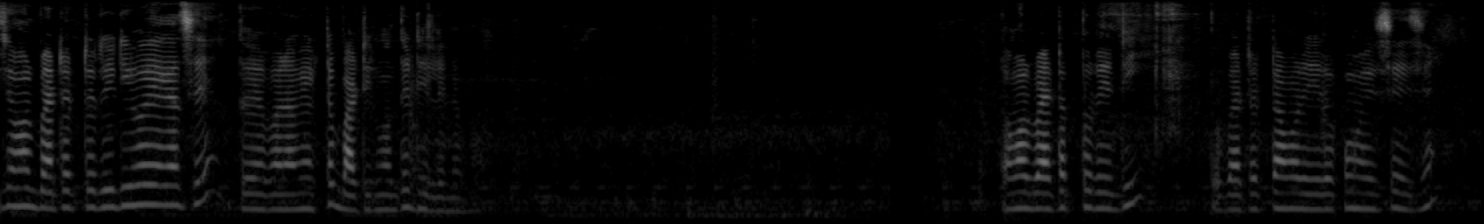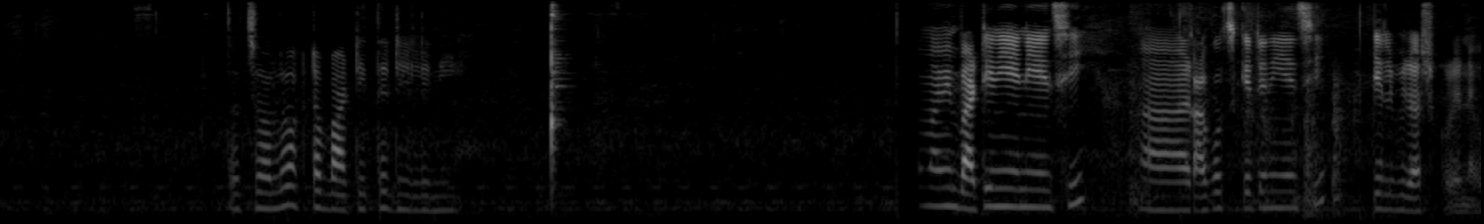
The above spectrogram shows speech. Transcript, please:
যে আমার ব্যাটারটা রেডি হয়ে গেছে, তো এবার আমি একটা বাটির মধ্যে ঢেলে নেব। তো আমার ব্যাটার তো রেডি, তো ব্যাটারটা আমার এরকম হয়েছে, এই যে। তো চলো একটা বাটিতে ঢেলে নিই। আমি বাটি নিয়ে নিয়েছি, আর কাগজ কেটে নিয়েছি, তেল ব্রাশ করে নেব।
